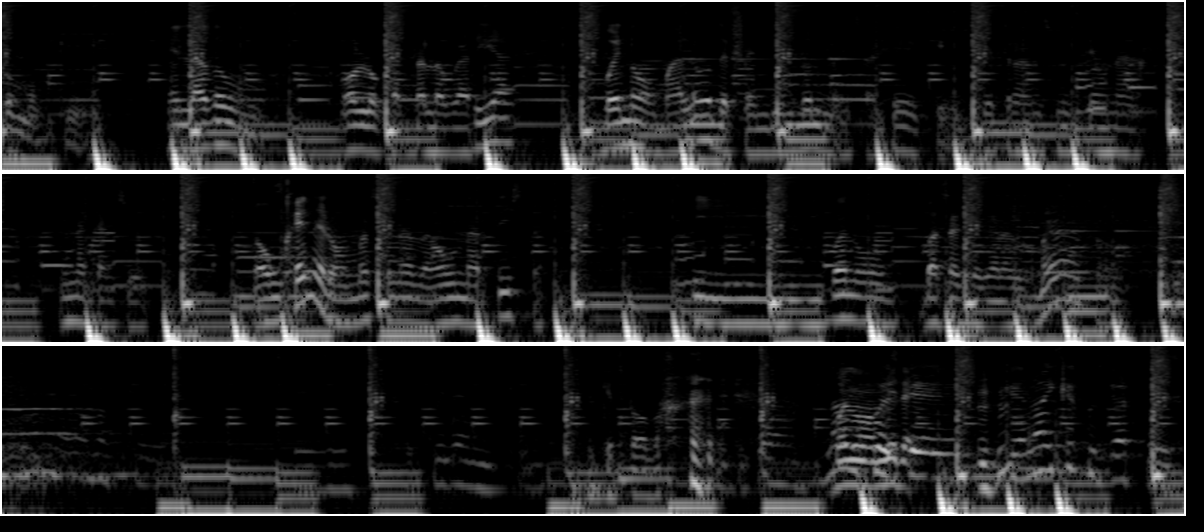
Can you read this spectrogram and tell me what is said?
como que el lado o lo catalogaría bueno o malo dependiendo el mensaje que, que transmite una, una canción o un género más que nada o un artista y bueno vas a agregar algo más o- más que, que se cuiden y que. y que todo No, Bueno, pues mire, que, ujú. que no hay que juzgar pues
